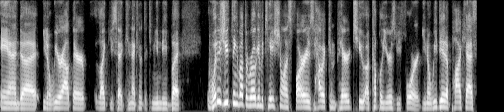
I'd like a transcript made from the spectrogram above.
And uh, you know, we were out there, like you said, connecting with the community. But what did you think about the Rogue Invitational as far as how it compared to a couple years before? You know, we did a podcast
